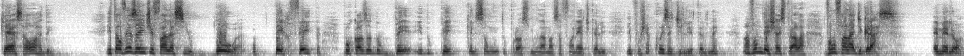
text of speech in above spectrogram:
Que é essa ordem? E talvez a gente fale assim, boa, o perfeita, por causa do B e do P, que eles são muito próximos na nossa fonética ali. E puxa, é coisa de letras, né? Mas vamos deixar isso para lá. Vamos falar de graça. É melhor.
